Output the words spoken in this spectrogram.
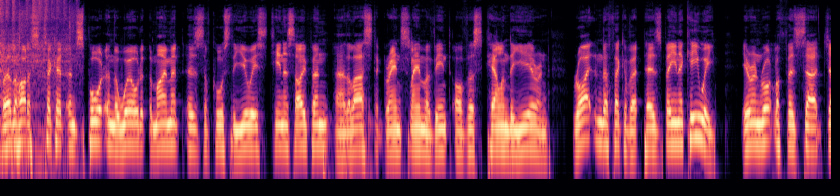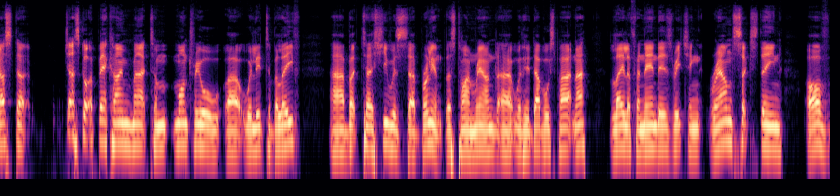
Well, the hottest ticket in sport in the world at the moment is, of course, the US Tennis Open, uh, the last Grand Slam event of this calendar year. And right in the thick of it has been a Kiwi. Erin Routliffe has uh, just, uh, just got back home uh, to Montreal, uh, we're led to believe. Uh, but she was brilliant this time round with her doubles partner, Leylah Fernandez, reaching round 16 of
